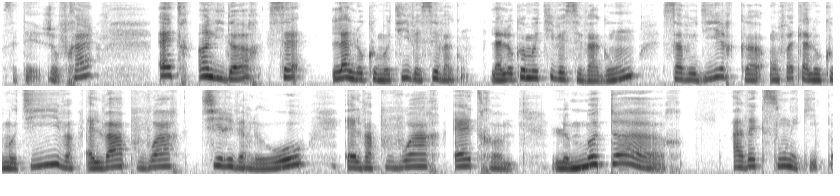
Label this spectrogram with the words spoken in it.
c'était Geoffrey, être un leader, c'est la locomotive et ses wagons. La locomotive et ses wagons, ça veut dire que en fait la locomotive, elle va pouvoir tirer vers le haut, elle va pouvoir être le moteur avec son équipe.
